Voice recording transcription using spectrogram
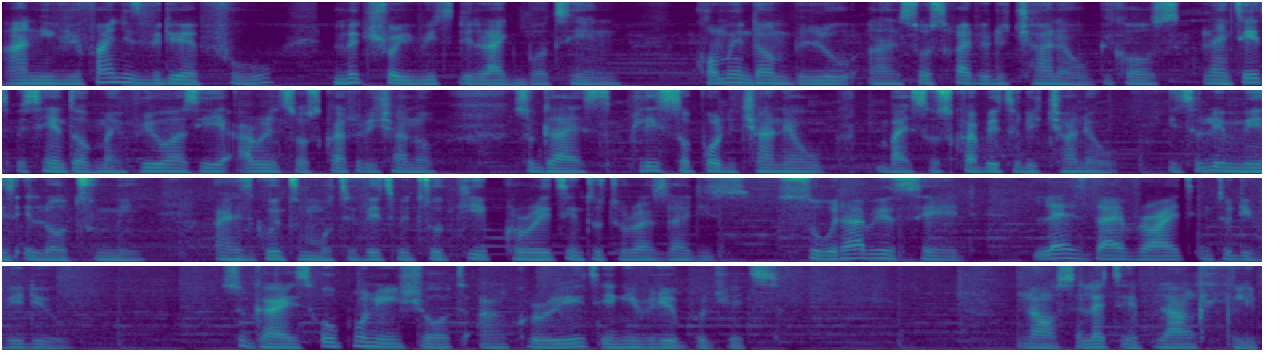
And if you find this video helpful, make sure you hit the like button, comment down below and subscribe to the channel because 98% of my viewers here aren't subscribed to the channel. So guys, please support the channel by subscribing to the channel. It really means a lot to me and it's going to motivate me to keep creating tutorials like this. So with that being said, let's dive right into the video. So guys, open InShot and create a new video project. Now select a blank clip.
